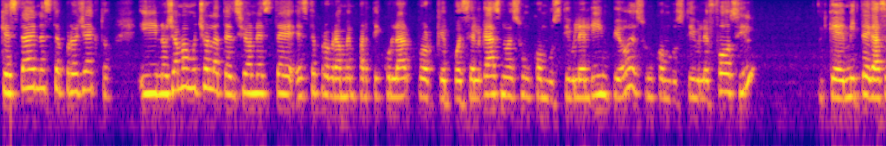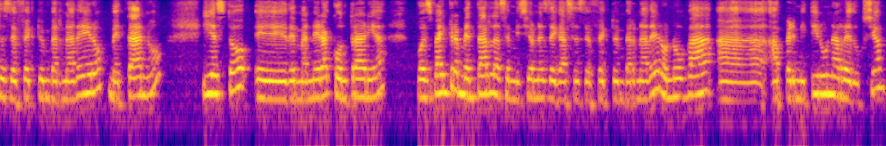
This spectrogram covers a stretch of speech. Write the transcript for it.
que está en este proyecto. Y nos llama mucho la atención este, este programa en particular porque pues el gas no es un combustible limpio, es un combustible fósil que emite gases de efecto invernadero, metano, y esto eh, de manera contraria, pues va a incrementar las emisiones de gases de efecto invernadero, no va a permitir una reducción.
